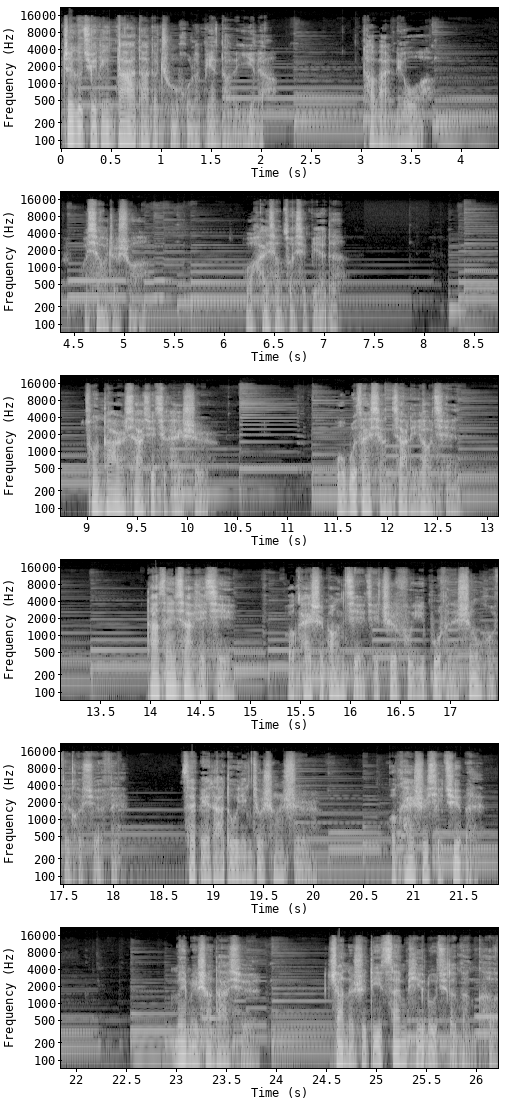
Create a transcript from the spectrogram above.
这个决定大大的出乎了编导的意料，他挽留我，我笑着说：“我还想做些别的。”从大二下学期开始。我不再向家里要钱。大三下学期，我开始帮姐姐支付一部分的生活费和学费。在北大读研究生时，我开始写剧本。妹妹上大学，上的是第三批录取的本科。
